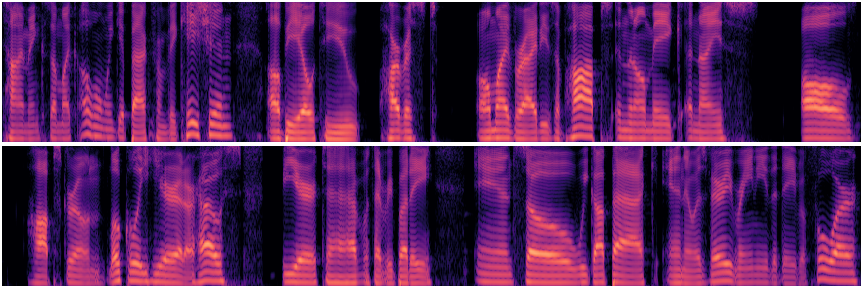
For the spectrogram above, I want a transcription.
timing. Because I'm like, oh, when we get back from vacation, I'll be able to harvest all my varieties of hops, and then I'll make a nice all hops grown locally here at our house beer to have with everybody. And so we got back, and it was very rainy the day before.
